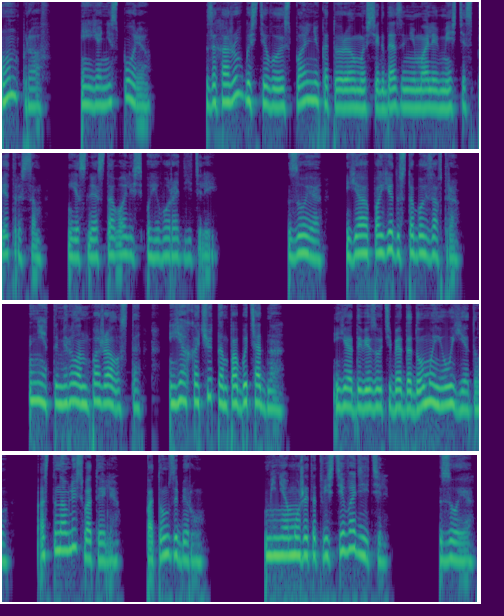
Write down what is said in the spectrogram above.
Он прав, и я не спорю. Захожу в гостевую спальню, которую мы всегда занимали вместе с Петросом, если оставались у его родителей. «Зоя, я поеду с тобой завтра». «Нет, Тамерлан, пожалуйста, я хочу там побыть одна». «Я довезу тебя до дома и уеду. Остановлюсь в отеле. Потом заберу». Меня может отвезти водитель. Зоя,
